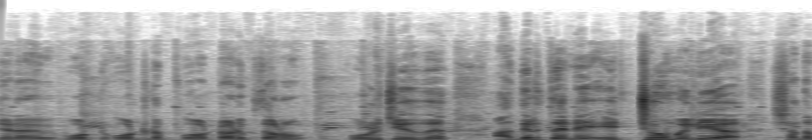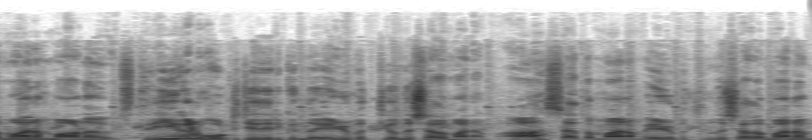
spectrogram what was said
ജന വോട്ട് വോട്ടെടുപ്പ് വോട്ടെടുപ്പാണ് പോൾ ചെയ്തത് അതിൽ തന്നെ ഏറ്റവും വലിയ ശതമാനമാണ് സ്ത്രീകൾ വോട്ട് ചെയ്തിരിക്കുന്നത് എഴുപത്തിയൊന്ന് ശതമാനം. ആ ശതമാനം എഴുപത്തിയൊന്ന് ശതമാനം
